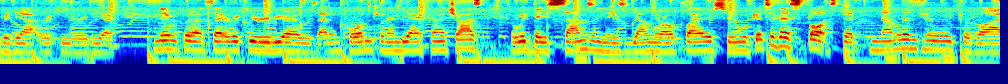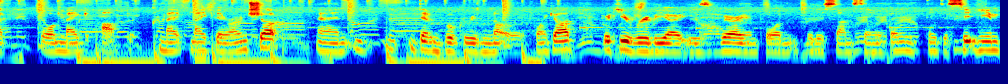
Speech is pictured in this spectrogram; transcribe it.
without Ricky Rubio. Never thought I'd say Ricky Rubio was that important to an NBA franchise, but with these Suns and these young role players who will get to their spots, but none of them can really provide or make up, make, make their own shot. And Devin Booker is not really a point guard. Ricky Rubio is very important for this Suns team. If they need to sit him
